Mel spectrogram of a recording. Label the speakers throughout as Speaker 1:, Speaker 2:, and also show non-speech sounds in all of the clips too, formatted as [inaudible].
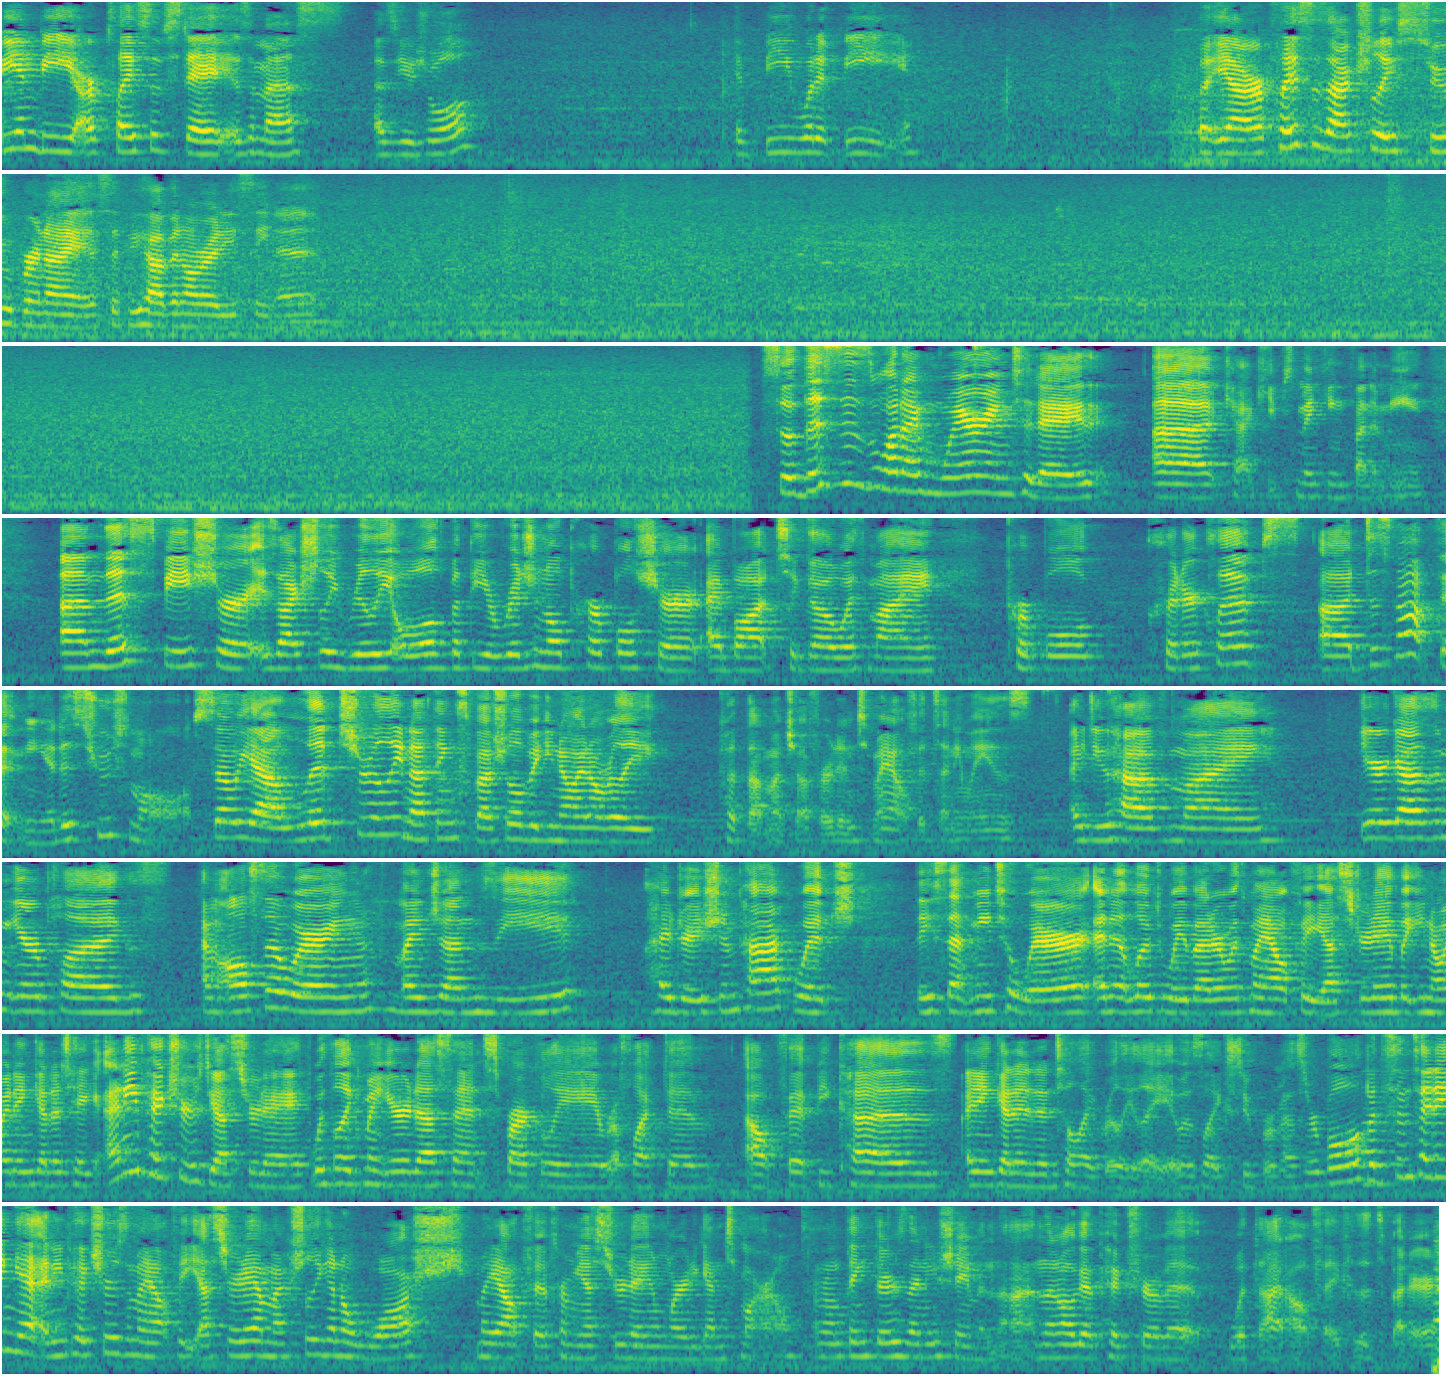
Speaker 1: B&B, our place of stay is a mess as usual. It be what it be. But yeah, our place is actually super nice if you haven't already seen it. So this is what I'm wearing today. Uh, Cat keeps making fun of me. Um, this space shirt is actually really old, but the original purple shirt I bought to go with my purple critter clips uh, does not fit me. It is too small. So yeah, literally nothing special, but you know I don't really put that much effort into my outfits anyways. I do have my Eargasm earplugs. I'm also wearing my Gen Z hydration pack, which they sent me to wear and it looked way better with my outfit yesterday but you know I didn't get to take any pictures yesterday with like my iridescent sparkly reflective outfit because I didn't get it until like really late. It was like super miserable. But since I didn't get any pictures of my outfit yesterday I'm actually gonna wash my outfit from yesterday and wear it again tomorrow. I don't think there's any shame in that and then I'll get a picture of it with that outfit because it's better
